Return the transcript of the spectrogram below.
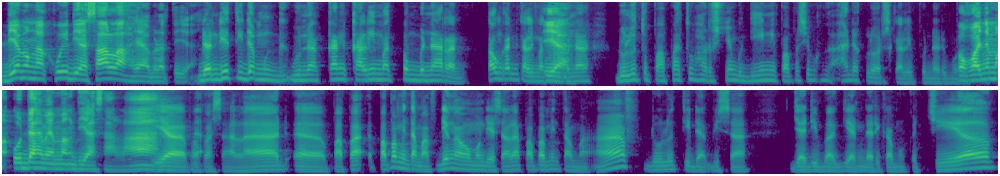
Dia mengakui dia salah ya berarti ya. Dan dia tidak menggunakan kalimat pembenaran. Tahu kan kalimat Iya. pembenaran? Dulu tuh papa tuh harusnya begini, papa sih nggak ada keluar sekalipun dari mulut. Pokoknya mah udah memang dia salah. Iya, papa salah. Eh, papa papa minta maaf. Dia nggak ngomong dia salah. Papa minta maaf. Dulu tidak bisa jadi bagian dari kamu kecil.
